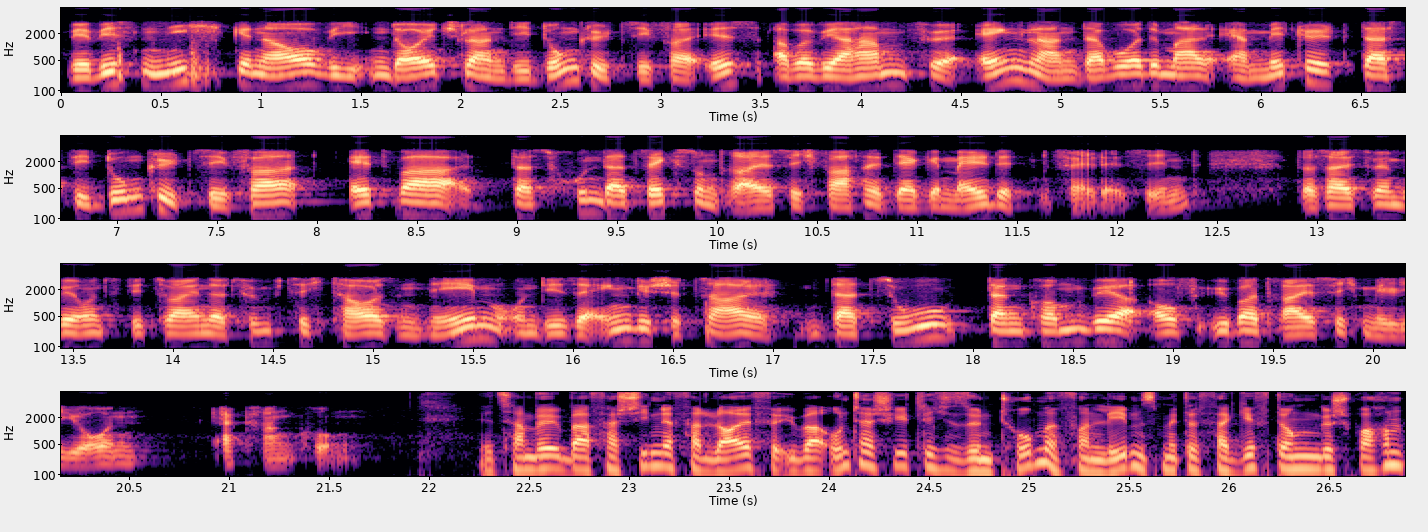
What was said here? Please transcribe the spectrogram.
Wir wissen nicht genau, wie in Deutschland die Dunkelziffer ist, aber wir haben für England, da wurde mal ermittelt, dass die Dunkelziffer etwa das 136-fache der gemeldeten Fälle sind. Das heißt, wenn wir uns die 250.000 nehmen und diese englische Zahl dazu, dann kommen wir auf über 30 Millionen Erkrankungen. Jetzt haben wir über verschiedene Verläufe, über unterschiedliche Symptome von Lebensmittelvergiftungen gesprochen.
